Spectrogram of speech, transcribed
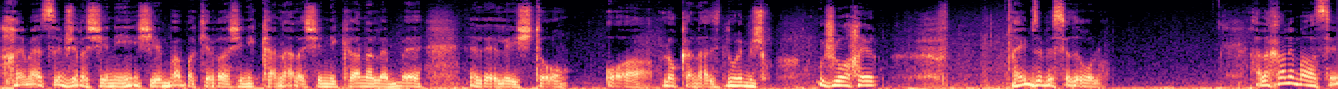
אחרי 120 של השני, שבא בקבר השני, קנה לשני, קנה לאשתו, או לא קנה, אז יתנו למישהו, מישהו אחר. האם זה בסדר או לא? הלכה למעשה,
